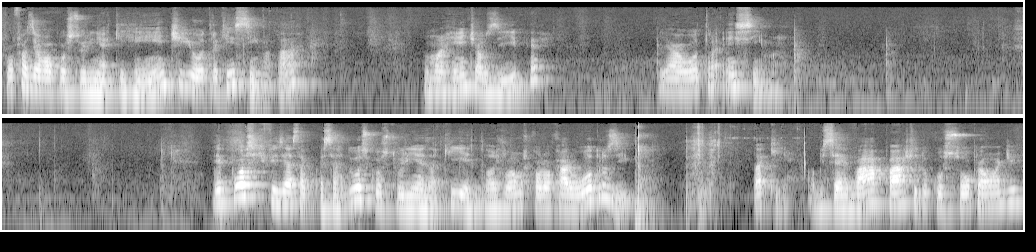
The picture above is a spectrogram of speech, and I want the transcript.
Vou fazer uma costurinha aqui rente e outra aqui em cima, tá? Uma rente ao zíper e a outra em cima. Depois que fizer essa, essas duas costurinhas aqui, nós vamos colocar o outro zíper. Tá aqui. Observar a parte do cursor para onde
